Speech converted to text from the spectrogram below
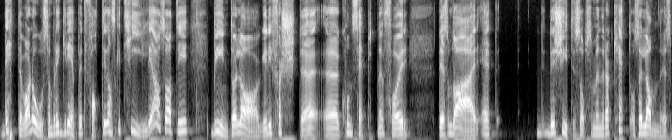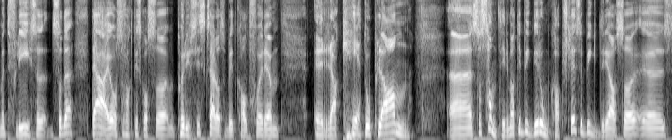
dette var noe som ble grepet fatt i ganske tidlig. altså At de begynte å lage de første uh, konseptene for det som da er et det skytes opp som en rakett, og så lander det som et fly. Så, så det, det er jo også faktisk også På russisk så er det også blitt kalt for um, raketoplan. Uh, så samtidig med at de bygde romkapsler, så bygde de altså uh,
